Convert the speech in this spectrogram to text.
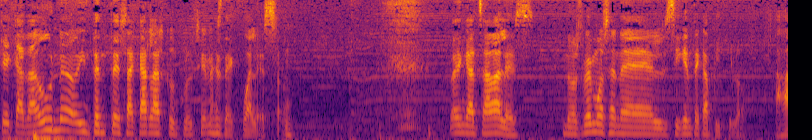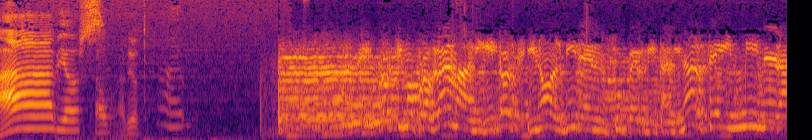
Que cada uno intente sacar las conclusiones de cuáles son. Venga, chavales, nos vemos en el siguiente capítulo. Adiós. Adiós. El próximo programa, amiguitos, y no olviden supervitaminarse y mineralizarse.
